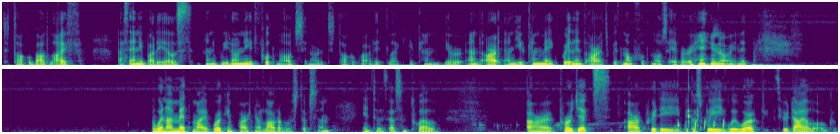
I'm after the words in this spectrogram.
to talk about life as anybody else and we don't need footnotes in order to talk about it like you can you're and art and you can make brilliant art with no footnotes ever you know in it when i met my working partner laura gustafsson in 2012 our projects are pretty because we we work through dialogue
